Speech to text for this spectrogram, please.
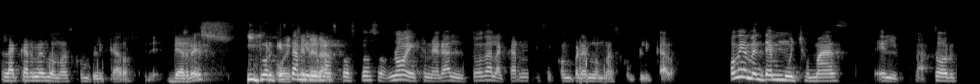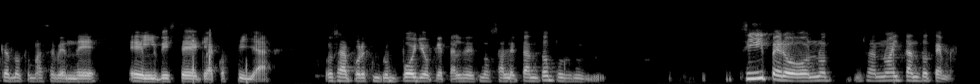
La carne es lo más complicado. ¿De, res? Y porque es también lo más costoso. No, en general, toda la carne que se compra es lo más complicado. Obviamente mucho más el pastor, que es lo que más se vende, el bistec, la costilla. O sea, por ejemplo, un pollo que tal vez no sale tanto, pues sí, pero no, o sea, no hay tanto tema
